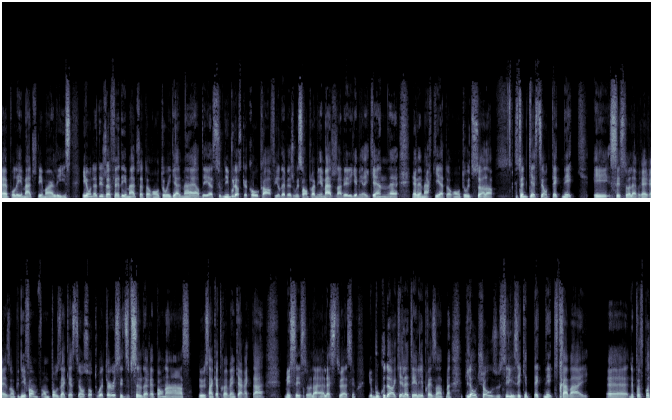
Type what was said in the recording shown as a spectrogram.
euh, pour les matchs des Marlies. Et on a déjà fait des matchs à Toronto également à RDS. Souvenez-vous, lorsque Cole Caulfield avait joué son premier match dans la Ligue américaine, euh, il avait marqué à Toronto et tout ça. Alors, c'est une question technique et c'est ça la vraie raison. Puis des fois, on, me pose la question sur Twitter, c'est difficile de répondre en 280 caractères, mais c'est ça la, situation. Il y a beaucoup de hockey à la télé présentement. Puis l'autre chose aussi, les équipes techniques qui travaillent euh, ne peuvent pas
